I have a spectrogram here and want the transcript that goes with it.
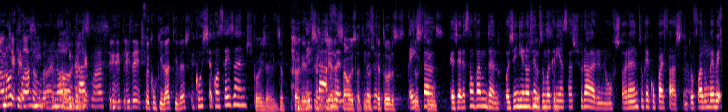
Nokia, Nokia clássico. também. Nokia clássico. 3310. Foi com que idade tiveste? Com, com seis anos. Pois, já, já está a ver a Aí diferença está, de geração, mas- eu só tive aos 14, Aí 14, está, 15. que a geração vai mudando. Hoje em dia nós vemos uma criança a chorar num restaurante, o que é que o pai faz? Não estou a falar de um bebê,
